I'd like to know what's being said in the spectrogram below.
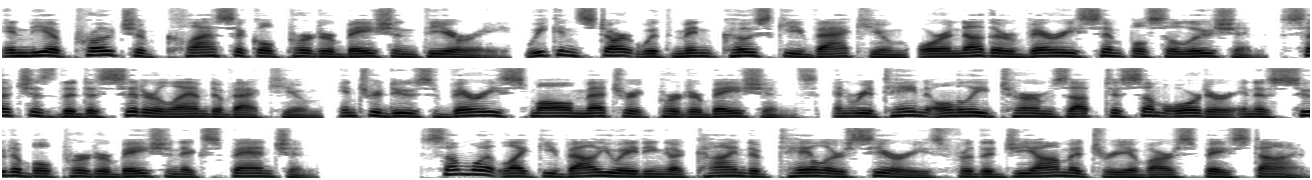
In the approach of classical perturbation theory, we can start with Minkowski vacuum or another very simple solution, such as the de Sitter lambda vacuum, introduce very small metric perturbations, and retain only terms up to some order in a suitable perturbation expansion—somewhat like evaluating a kind of Taylor series for the geometry of our spacetime.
